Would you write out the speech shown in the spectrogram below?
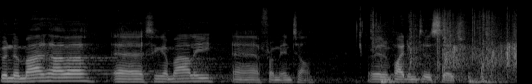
Bindumadhava uh, Singamali uh, from Intel. We'll invite them to the stage.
